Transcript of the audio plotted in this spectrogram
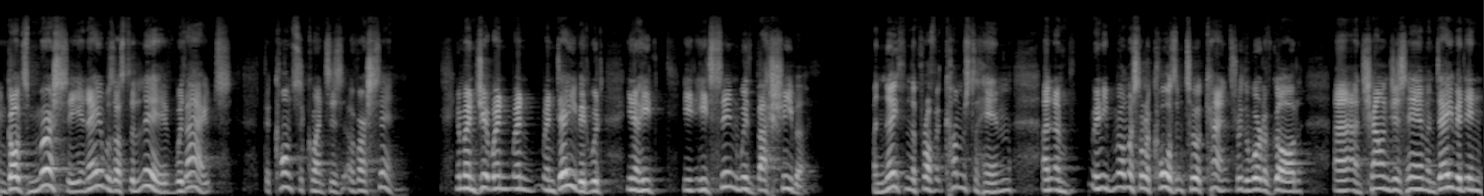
And God's mercy enables us to live without the consequences of our sin. And when, when, when, when David would, you know, he'd, he'd, he'd sinned with Bathsheba. And Nathan the prophet comes to him and, and he almost sort of calls him to account through the word of God uh, and challenges him. And David in,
